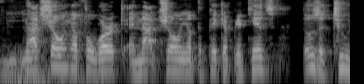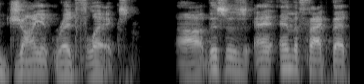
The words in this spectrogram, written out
not showing up for work and not showing up to pick up your kids those are two giant red flags uh, this is and, and, the fact that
